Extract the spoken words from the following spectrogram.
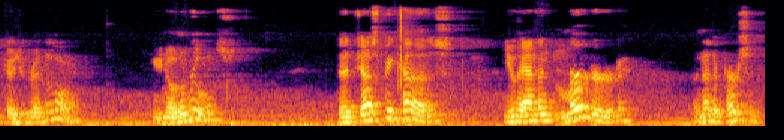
because you've read the law, you know the rules, that just because you haven't murdered another person,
